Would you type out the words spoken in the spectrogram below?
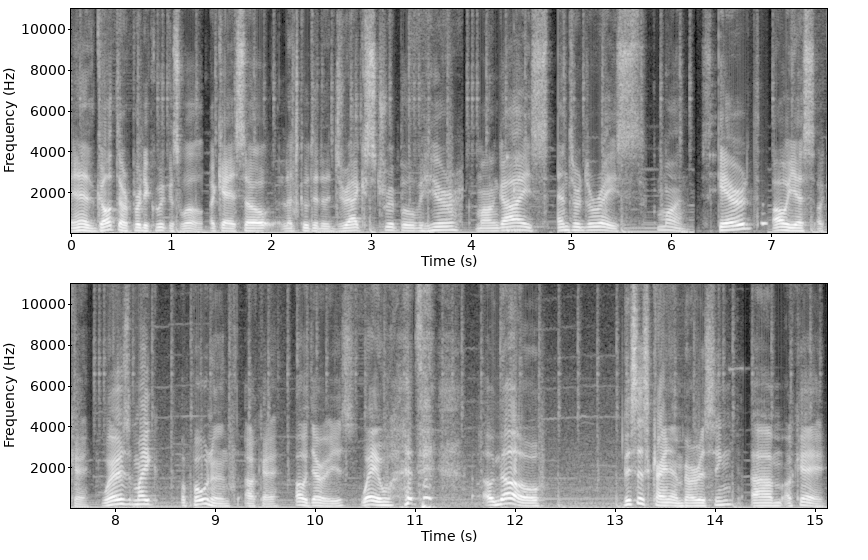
And it got there pretty quick as well. Okay, so let's go to the drag strip over here. Come on, guys. Enter the race. Come on. Scared? Oh, yes. Okay. Where's my opponent? Okay. Oh, there he is. Wait, what? oh, no. This is kind of embarrassing. Um, okay.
